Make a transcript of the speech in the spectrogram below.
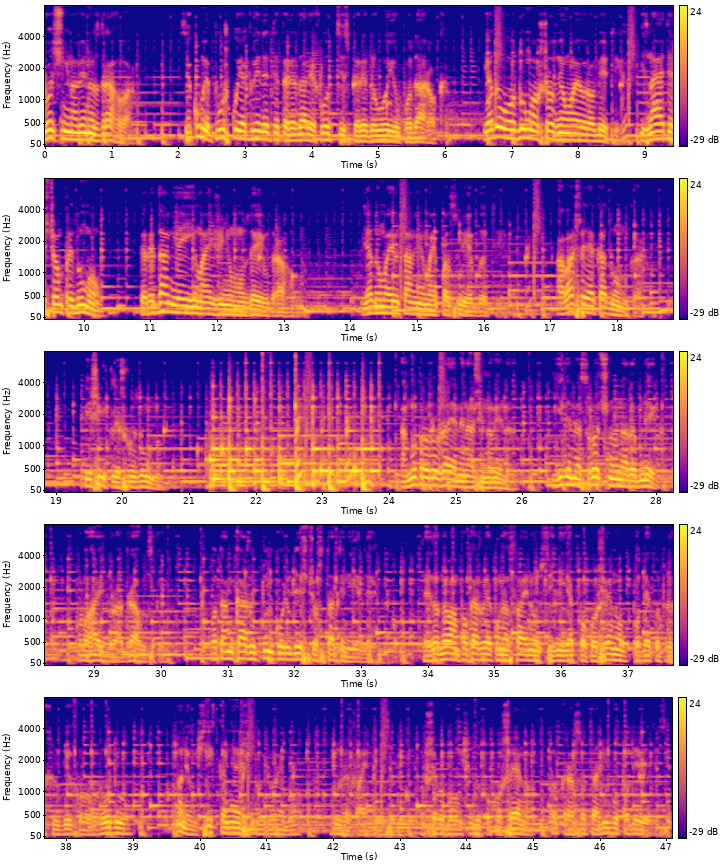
Срочні новини з Драгова. Яку ми пушку, як видите, передали хлопці з передової у подарок. Я довго думав, що з нею маю робити. І знаєте, що придумав? Передам я її майже в музею в Драгову. Я думаю, там їй май пасує бути. А ваша яка думка? Пишіть лиш розумно. А ми продовжаємо наші новини. Їдемо срочно на рибник коло Гайдура Драгуська. Бо там кажуть тільки людей, що стати не їде. Та й заодно вам покажу, як у нас файно у селі, як покошено, по декотрих людей коло городу. Ну не у всіх, звісно, бо дуже файно у. То ще би було всюди покошено, то красота, любо подивитися.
